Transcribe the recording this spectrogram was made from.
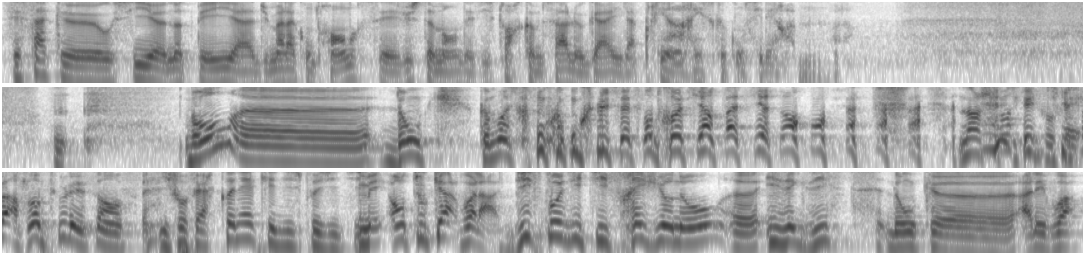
C'est ça que aussi euh, notre pays a du mal à comprendre. C'est justement des histoires comme ça. Le gars, il a pris un risque considérable. Voilà. Hmm. Bon, euh, donc, comment est-ce qu'on conclut cet entretien passionnant Non, je pense qu'il faut faire... dans tous les sens. Il faut faire connaître les dispositifs. Mais en tout cas, voilà, dispositifs régionaux, euh, ils existent, donc euh, allez voir.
